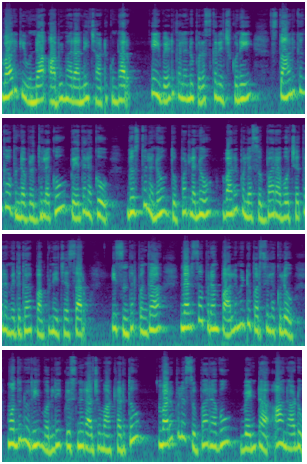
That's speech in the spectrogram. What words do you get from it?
వారికి ఉన్న అభిమానాన్ని చాటుకున్నారు. ఈ వేడుకలను పురస్కరించుకుని స్థానికంగా ఉన్న వృద్ధులకు పేదలకు దుస్తులను దుప్పట్లను వరపుల సుబ్బారావు చేతుల మీదుగా పంపిణీ చేశారు. ఈ సందర్భంగా నరసాపురం పార్లమెంటు పరిశీలకులు ముదునూరి మురళీకృష్ణరాజు మాట్లాడుతూ వరపుల సుబ్బారావు వెంట ఆనాడు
